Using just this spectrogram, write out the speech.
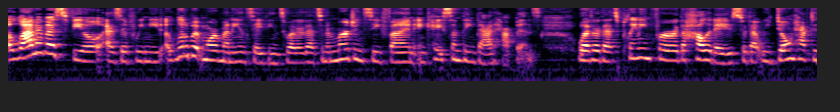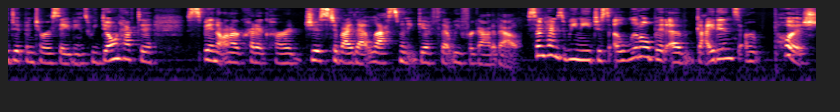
A lot of us feel as if we need a little bit more money in savings, whether that's an emergency fund in case something bad happens, whether that's planning for the holidays so that we don't have to dip into our savings, we don't have to spend on our credit card just to buy that last minute gift that we forgot about. Sometimes we need just a little bit of guidance or push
